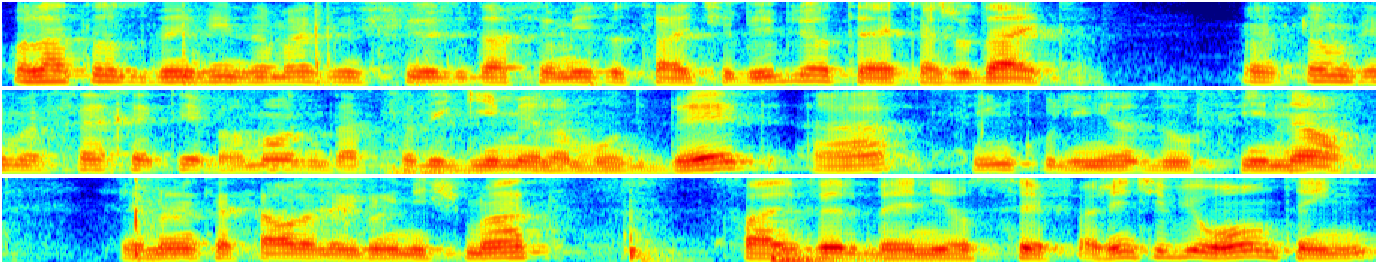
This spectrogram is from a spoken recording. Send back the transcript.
Olá a todos, bem-vindos a mais um de Daf Yomi do site Biblioteca Judaica. Nós estamos em no Daf Tzadik Gimel Amud Bet, a cinco linhas do final. Lembrando que essa aula é Leilui Nishmat Faiver Ben Yosef. A gente viu ontem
